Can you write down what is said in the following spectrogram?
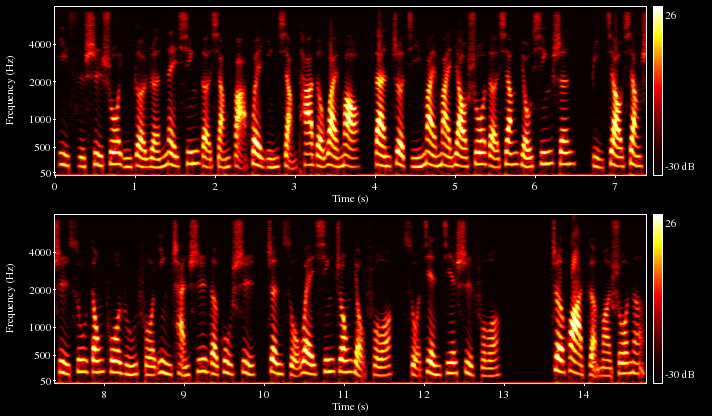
意思是说一个人内心的想法会影响他的外貌。但这集麦麦要说的香油心生，比较像是苏东坡如佛印禅师的故事。正所谓心中有佛，所见皆是佛。这话怎么说呢？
